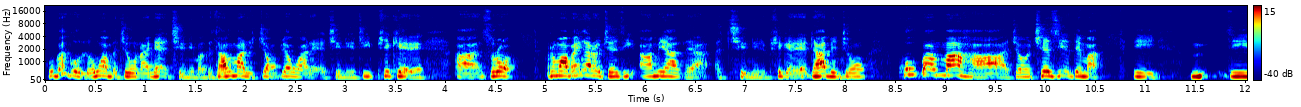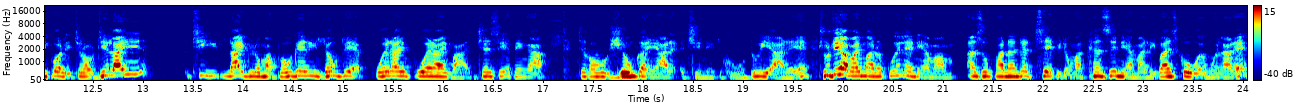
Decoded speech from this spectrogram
ဟိုဘက်ကိုလုံးဝမကြုံနိုင်တဲ့အခြေအနေမှာကစားသမားတွေကြောင်ပြောက်ရတဲ့အခြေအနေအထိဖြစ်ခဲ့တယ်အာဆိုတော့ပထမပိုင်းကတော့ Chelsea အားမရစရာအခြေအနေတွေဖြစ်ခဲ့တယ်ဒါအပြင်ကျွန်တော်ခိုးပါမဟာကျွန်တော် Chelsea အသင်းမှာဒီဒီပေါ့လေကျွန်တော်ဒီ line အထိလိုက်ပြီးတော့မှဘောဂယ်ရီလုတ်တဲ့ပွဲတိုင်းပွဲတိုင်းမှာ Chelsea အသင်းကကျွန်တော်တို့ရုန်းကန်ရတဲ့အခြေအနေတခုတွေ့ရတယ်ဒုတိယပိုင်းမှာတော့ကွင်းလယ်နေရာမှာအန်ဆိုဖာနန်ဒက်ထည့်ပြီးတော့မှခန်းစစ်နေရာမှာလီဘိုင်းစကိုဝယ်ဝင်လာတယ်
